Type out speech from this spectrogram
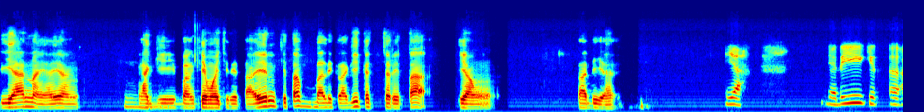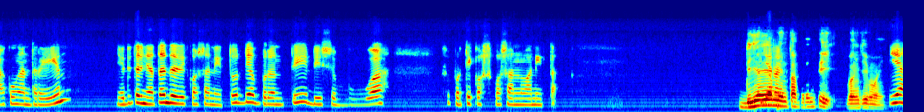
Diana ya yang Hmm. lagi Bang Cimoy ceritain. Kita balik lagi ke cerita yang tadi ya. Iya. Jadi kit- eh, aku nganterin Jadi ternyata dari kosan itu dia berhenti di sebuah seperti kos-kosan wanita. Dia yang Jarak- minta berhenti, Bang Cimoy. Iya,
